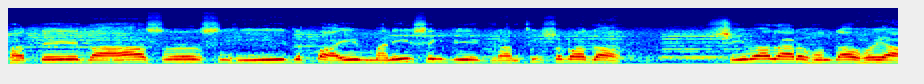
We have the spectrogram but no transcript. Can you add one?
ਫਤਿਹ। ਦਾਸ ਸ਼ਹੀਦ ਭਾਈ ਮਨੀ ਸਿੰਘ ਜੀ ਗ੍ਰੰਥੀ ਸਭਾ ਦਾ ਸੇਵਾਦਾਰ ਹੁੰਦਾ ਹੋਇਆ।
